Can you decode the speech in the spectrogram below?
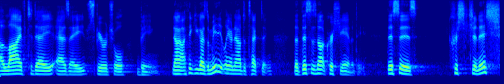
alive today as a spiritual being. Now, I think you guys immediately are now detecting that this is not Christianity. This is Christianish.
